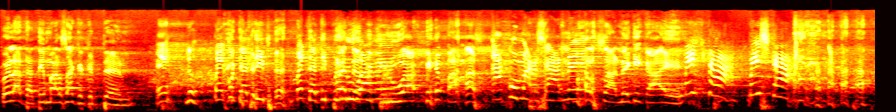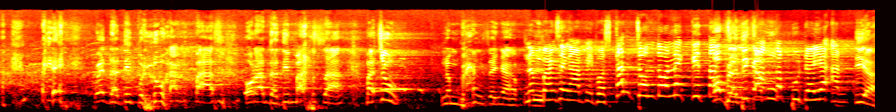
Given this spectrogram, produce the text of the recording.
Kowe lah dadi Marsa gegeden. Eh, loh, kowe ku dadi kowe dadi Kowe dadi beruange. beruange pas. Aku marsane. Marsane iki kae. Miska Miska Kowe dadi beruang pas, ora dadi Marsa. Maju. Nembang sing apik. Nembang sing apik, Bos. Kan contone kita Oh, berarti kamu- kebudayaan. Iya,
